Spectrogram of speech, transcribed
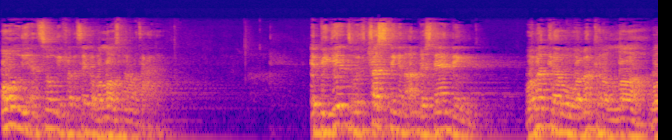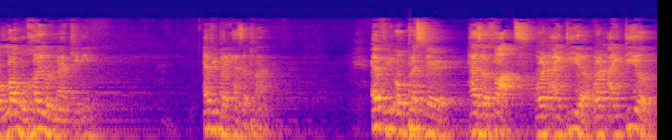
only and solely for the sake of Allah subhanahu wa ta'ala. It begins with trusting and understanding وَمَكَرُوا وَمَكَرَ اللَّهُ وَاللَّهُ خَيْرُ الْمَاكِرِينَ Everybody has a plan. Every oppressor has a thought or an idea or an ideal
